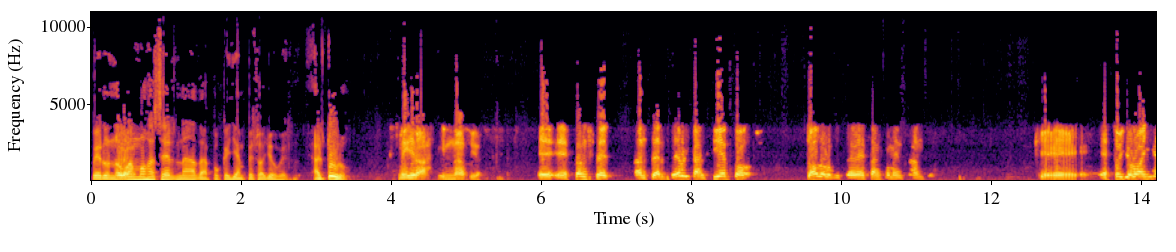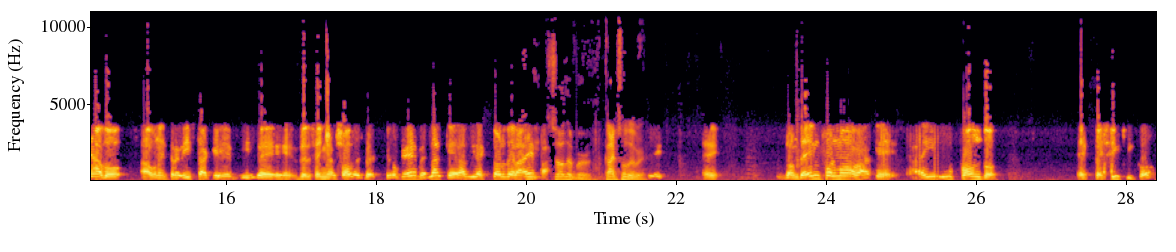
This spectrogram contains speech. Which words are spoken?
Pero no vamos a hacer nada porque ya empezó a llover. Arturo. Mira, Ignacio, eh, es tan, tan certero y tan cierto todo lo que ustedes están comentando, que esto yo lo añado a una entrevista que vi del señor Soderberg, creo que es, ¿verdad? Que era director de la EPA. Soderberg. Carl Soderberg. Eh, donde él informaba que hay un fondo específico,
